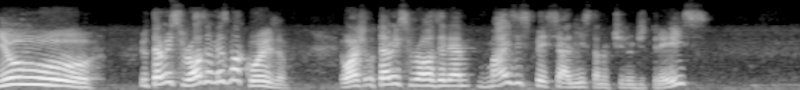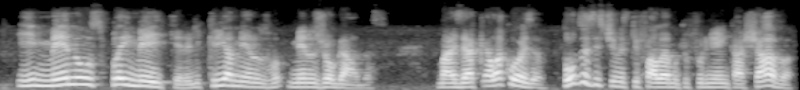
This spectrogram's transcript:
E o, e o Terence Ross é a mesma coisa. Eu acho o Terence Ross ele é mais especialista no tiro de três e menos playmaker, ele cria menos, menos jogadas. Mas é aquela coisa, todos esses times que falamos que o Fournier encaixava,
